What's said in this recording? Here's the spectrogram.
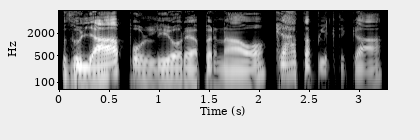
Δουλειά, πολύ ωραία περνάω. Καταπληκτικά.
